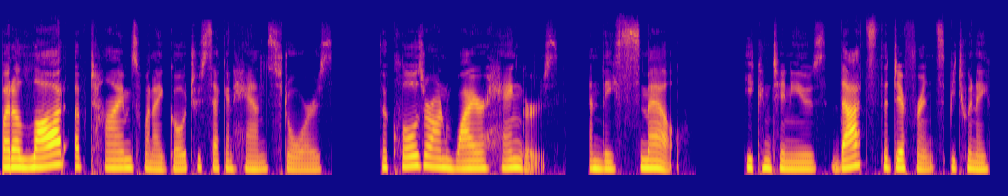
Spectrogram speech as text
but a lot of times when I go to secondhand stores, the clothes are on wire hangers and they smell. He continues, that's the difference between a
